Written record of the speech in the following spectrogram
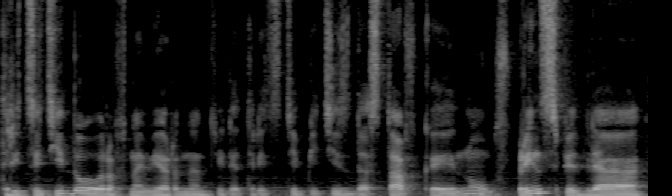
30 долларов, наверное, или 35 с доставкой. Ну, в принципе, для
